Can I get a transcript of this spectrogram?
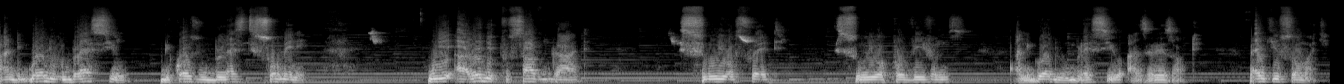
And God will bless you because you blessed so many. We are ready to serve God through your sweat, through your provisions, and God will bless you as a result. Thank you so much.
